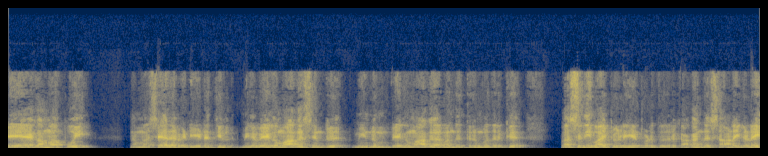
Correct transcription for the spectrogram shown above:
வேகமா போய் நம்ம சேர வேண்டிய இடத்தில் மிக வேகமாக சென்று மீண்டும் வேகமாக வந்து திரும்புவதற்கு வசதி வாய்ப்புகளை ஏற்படுத்துவதற்காக அந்த சாலைகளை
